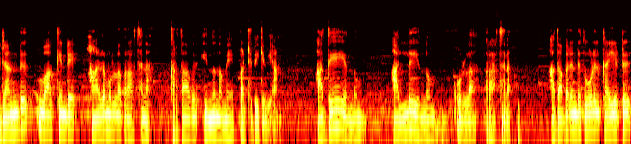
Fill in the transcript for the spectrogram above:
രണ്ട് വാക്കിന്റെ ആഴമുള്ള പ്രാർത്ഥന കർത്താവ് ഇന്ന് നമ്മെ പഠിപ്പിക്കുകയാണ്. അതേ എന്നും അല്ല എന്നും ഉള്ള പ്രാർത്ഥന. അതപരന്റെ തോളിൽ കൈയിട്ട്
